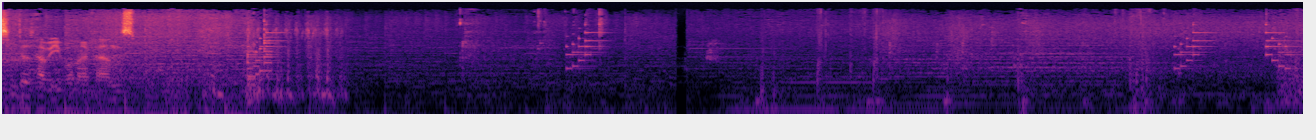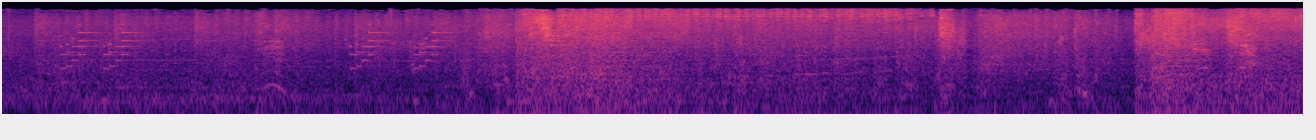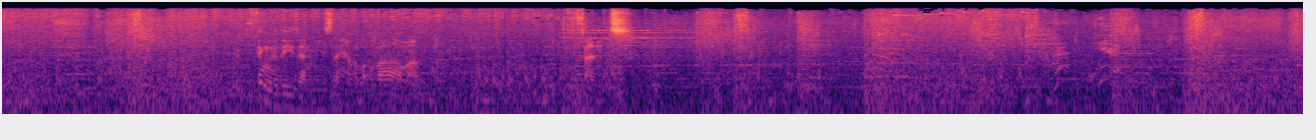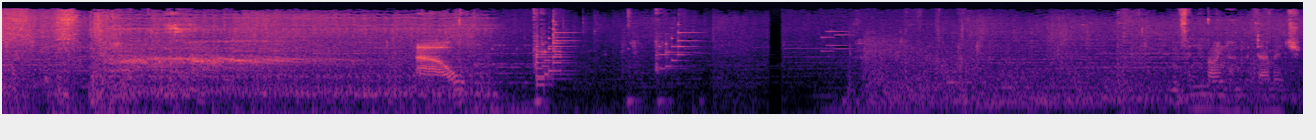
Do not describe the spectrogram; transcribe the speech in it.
Yes, he does have evil knife hands. Enemies, they have a lot of armor. Defense. Ow. For 900 damage.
